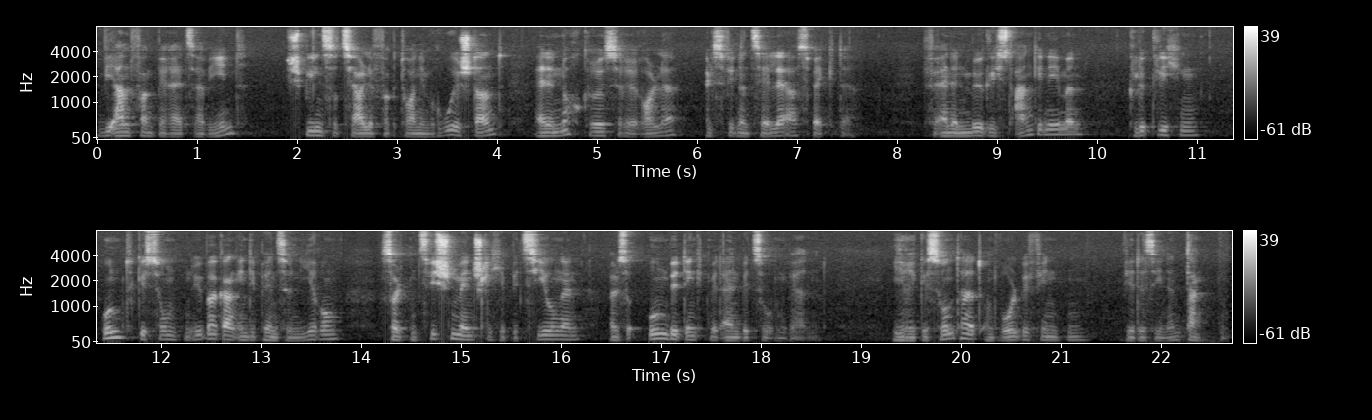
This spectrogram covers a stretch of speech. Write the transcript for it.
Wie Anfang bereits erwähnt, spielen soziale Faktoren im Ruhestand eine noch größere Rolle als finanzielle Aspekte. Für einen möglichst angenehmen, glücklichen und gesunden Übergang in die Pensionierung sollten zwischenmenschliche Beziehungen also unbedingt mit einbezogen werden. Ihre Gesundheit und Wohlbefinden wird es Ihnen danken.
